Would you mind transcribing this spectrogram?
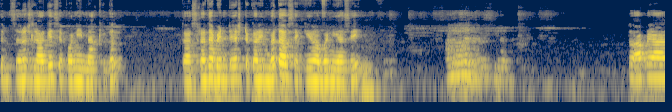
એકદમ સરસ લાગે છે પનીર નાખી ગયેલ તો આ શ્રદ્ધાબેન ટેસ્ટ કરીને બતાવશે કેવા બન્યા છે. તો આપણે આ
